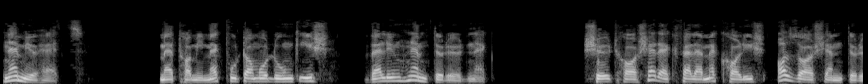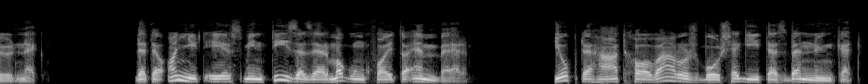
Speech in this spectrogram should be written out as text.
Nem jöhetsz, mert ha mi megfutamodunk is, velünk nem törődnek. Sőt, ha a sereg fele meghal is, azzal sem törődnek. De te annyit érsz, mint tízezer magunkfajta ember. Jobb tehát, ha a városból segítesz bennünket.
